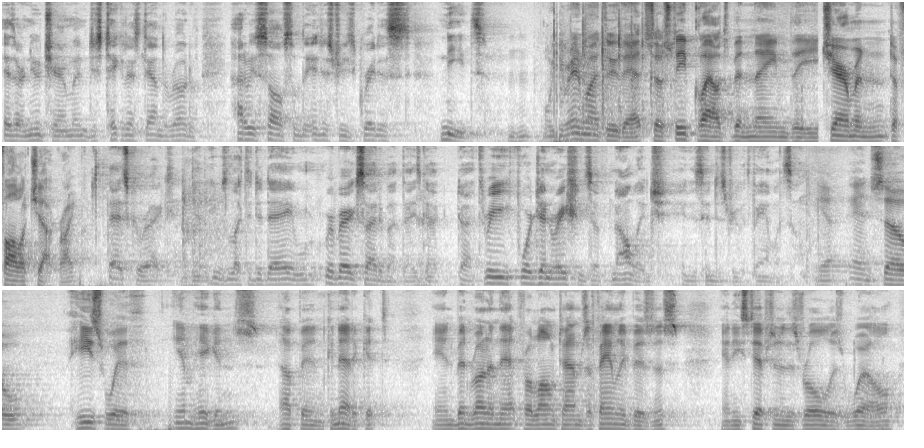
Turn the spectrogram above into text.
as our new chairman, just taking us down the road of how do we solve some of the industry's greatest needs. Mm-hmm. Well, you ran right through that. So Steve Cloud's been named the chairman to follow Chuck, right? That's correct. He was elected today, we're very excited about that. He's got uh, three, four generations of knowledge in this industry with families. So. Yeah, and so he's with M. Higgins up in Connecticut, and been running that for a long time as a family business and he steps into this role as well.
